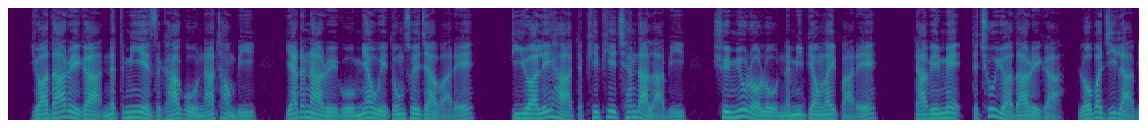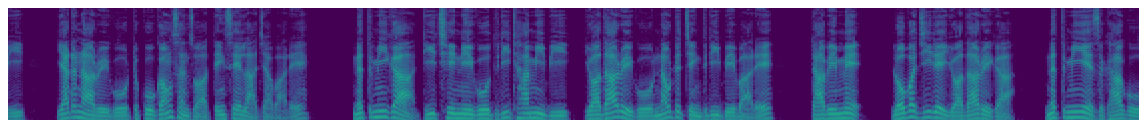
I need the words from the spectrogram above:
။ရွာသားတွေကနတ်သမီးရဲ့စကားကိုနားထောင်ပြီးရတနာတွေကိုမျှဝေသုံးဆွဲကြပါတယ်။ဒီရွာလေးဟာတဖြည်းဖြည်းချမ်းသာလာပြီးရွှေမြို့တော်လို့နာမည်ပြောင်းလိုက်ပါတယ်။ဒါပေမဲ့တချို့ရွာသားတွေကလောဘကြီးလာပြီးရတနာတွေကိုတကိုကောင်းဆန်စွာတင်ဆဲလာကြပါတယ်။ နတ်သမီးကဒီအခြေအနေကိုသတိထားမိပြီးရွာသားတွေကိုနောက်တစ်ကြိမ်သတိပေးပါတယ်။ဒါပေမဲ့လောဘကြီးတဲ့ရွာသားတွေကနတ်သမီးရဲ့စကားကို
